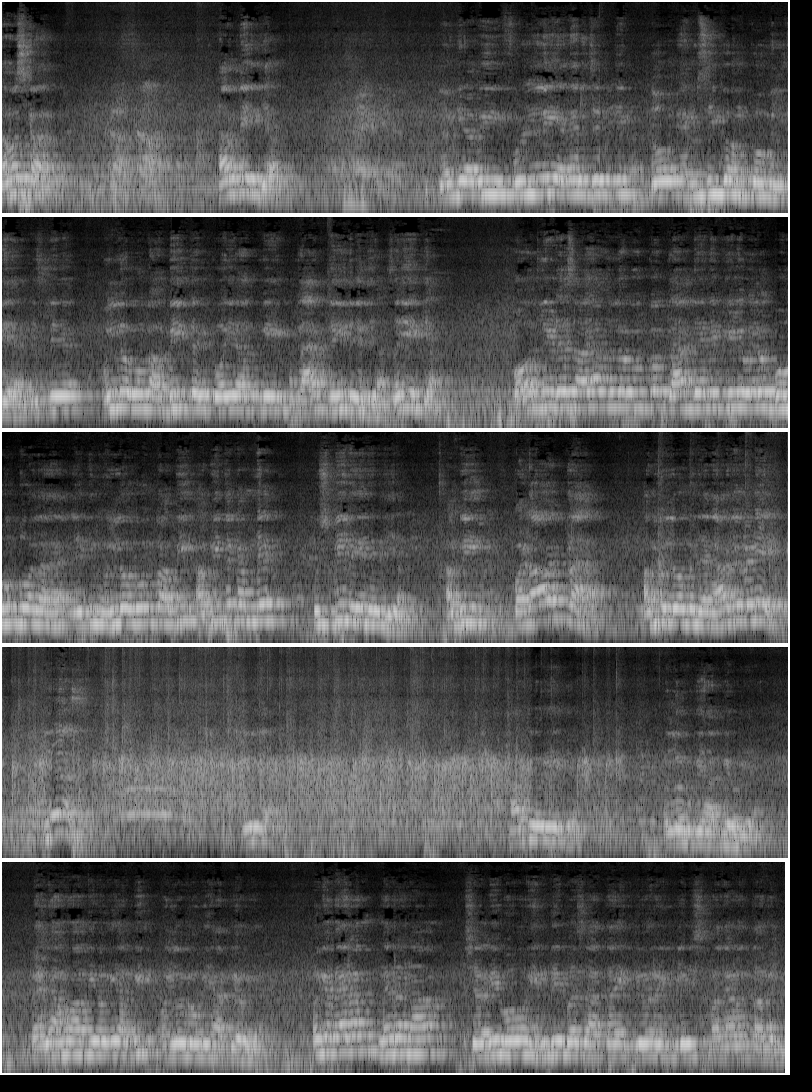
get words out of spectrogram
नमस्कार। हैप्पी क्या क्योंकि अभी फुल्ली एनर्जेटिक दो एमसी को हमको मिल गया है। इसलिए उन लोगों को अभी तक कोई आदमी क्लैप नहीं दे दिया। सही है क्या? बहुत लीडर्स आया उन लोगों को क्लैप देने के लिए। उन लोग बहुत बोला है, लेकिन उन लोगों को अभी अभी तक हमने कुछ भी नहीं दे दिया। अभी बड़ा क्लैप अभी उन लोगों को देना यू रेडी यस हैप्पी हो गया क्या उन लोग भी हैप्पी हो गया। पहले हम हैप्पी हो गया अभी उन लोगों को भी हैप्पी हो गया। ओके okay, मेरा मेरा नाम शबी वो हिंदी बस आता है हिंदी और इंग्लिश मलयालम तमिल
